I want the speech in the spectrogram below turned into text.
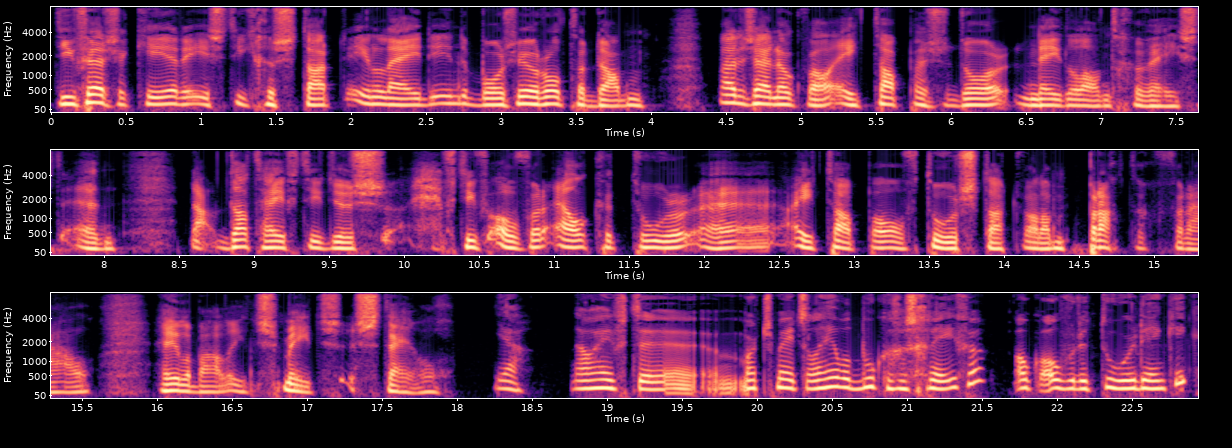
Diverse keren is die gestart in Leiden, in de Bos, in Rotterdam. Maar er zijn ook wel etappes door Nederland geweest. En nou, dat heeft hij dus heeft over elke tour-etappe eh, of toerstart wel een prachtig verhaal. Helemaal in Smeets stijl. Ja, nou heeft uh, Mart Smeets al heel wat boeken geschreven. Ook over de tour, denk ik.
